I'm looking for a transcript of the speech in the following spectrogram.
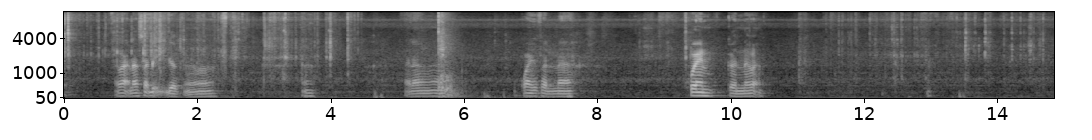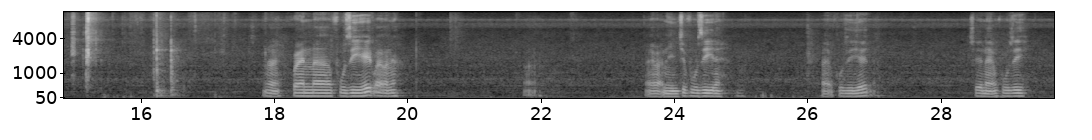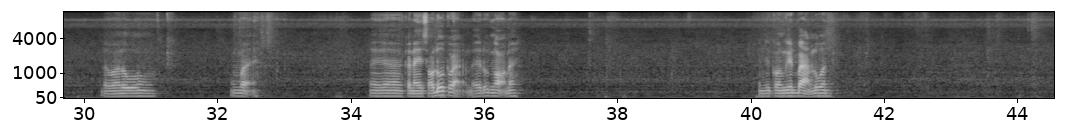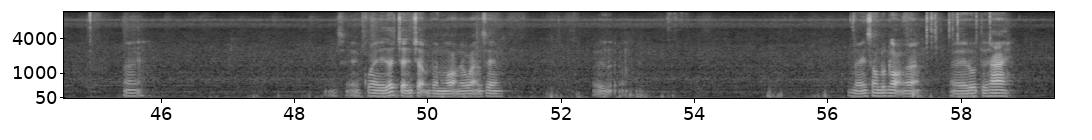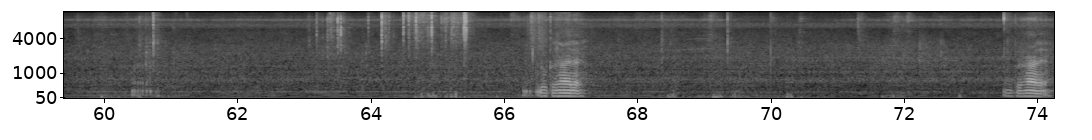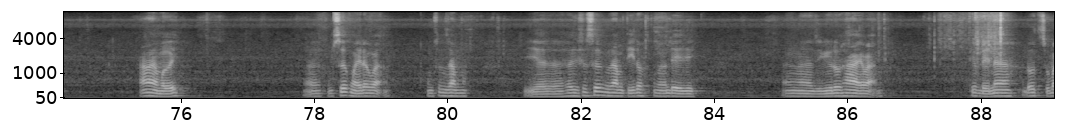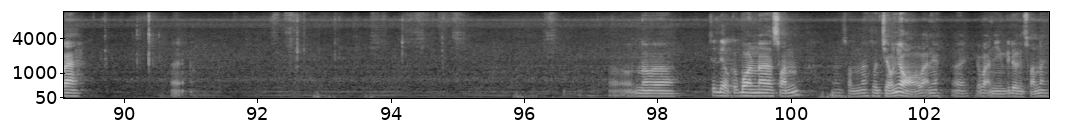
Các bạn đã xác định được ờ, Hải đang quay phần quen cần các bạn. Này quen uh, Fuji hết các bạn nhé. Đây, bạn nhìn chữ Fuji này. Đấy, Fuji hết. Trên này cũng Fuji. Đầu alo không vậy? Đây, à, cái này 6 đốt các bạn. Đây đốt ngọn đây. Hình như còn nguyên bản luôn. Đấy. sẽ quay rất chậm chậm phần ngọn cho các bạn xem. Ừ. đấy xong đốt ngọn các bạn đấy, đốt thứ hai. Đốt thứ hai đây. Thứ hai này khá là mới. À, không xước mấy đâu bạn không xước răm đâu. Chỉ uh, hơi xước xước răm tí thôi không có vấn đề gì đang ờ, review đốt 2 các bạn. Tiếp đến ờ, đốt số 3 Đấy. nó ờ, chất liệu carbon xoắn xoắn xoắn chéo nhỏ các bạn nhé. Đây, các bạn nhìn cái đường xoắn này.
